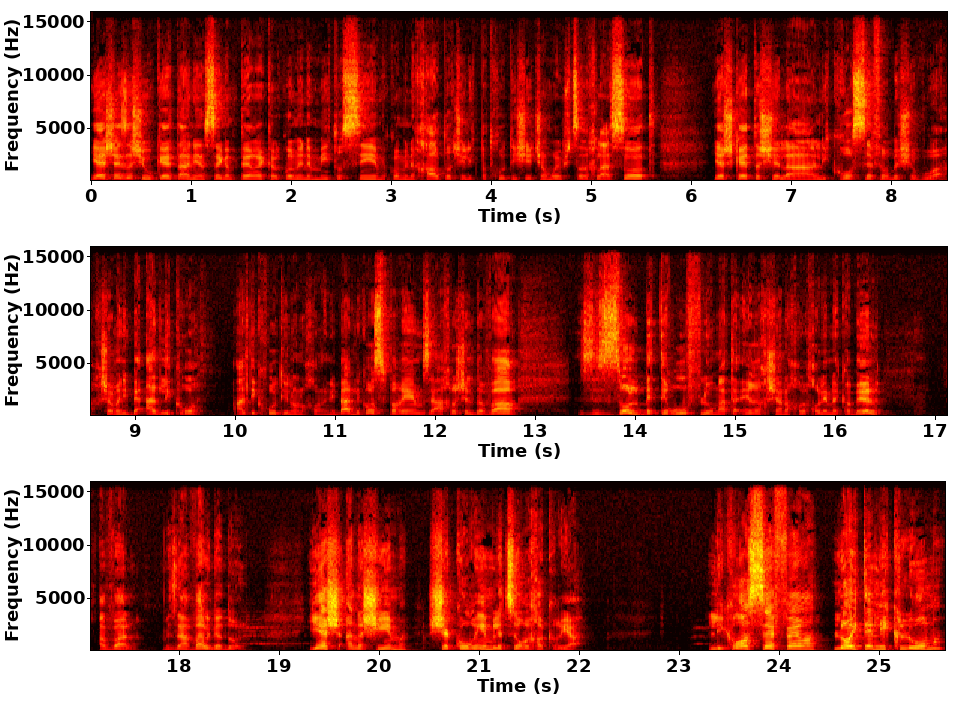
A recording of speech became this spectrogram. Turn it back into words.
יש איזשהו קטע, אני אעשה גם פרק על כל מיני מיתוסים וכל מיני חרטות של התפתחות אישית שאומרים שצריך לעשות. יש קטע של לקרוא ספר בשבוע. עכשיו, אני בעד לקרוא, אל תיקחו אותי לא נכון, אני בעד לקרוא ספרים, זה אחלה של דבר, זה זול בטירוף לעומת הערך שאנחנו יכולים לקבל, אבל, וזה אבל גדול, יש אנשים שקוראים לצורך הקריאה. לקרוא ספר לא ייתן לי כלום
